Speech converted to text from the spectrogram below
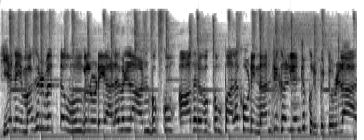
என்னை மகிழ்வித்த உங்களுடைய அளவில்லா அன்புக்கும் ஆதரவுக்கும் பல கோடி நன்றிகள் என்று குறிப்பிட்டுள்ளார்.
